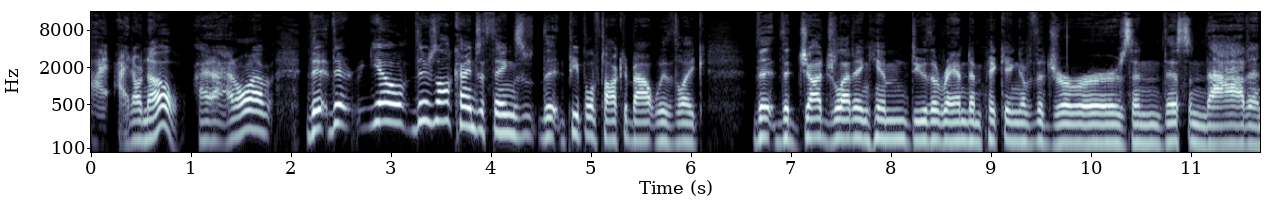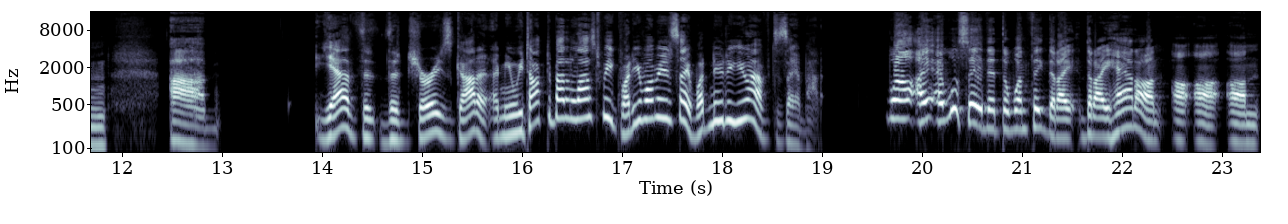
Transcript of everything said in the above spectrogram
I, I don't know. I, I don't have there, there. You know, there's all kinds of things that people have talked about with like the the judge letting him do the random picking of the jurors and this and that and um yeah the the jury's got it. I mean, we talked about it last week. What do you want me to say? What new do you have to say about it? Well, I, I will say that the one thing that I that I had on uh, on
